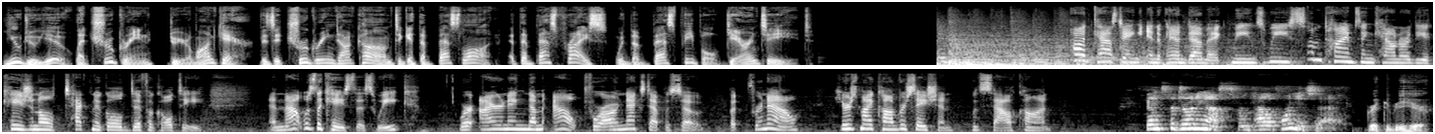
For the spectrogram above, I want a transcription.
You do you. Let TruGreen do your lawn care. Visit trugreen.com to get the best lawn at the best price with the best people guaranteed. Podcasting in a pandemic means we sometimes encounter the occasional technical difficulty. And that was the case this week. We're ironing them out for our next episode. But for now, here's my conversation with Sal Khan. Thanks for joining us from California today. Great to be here.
